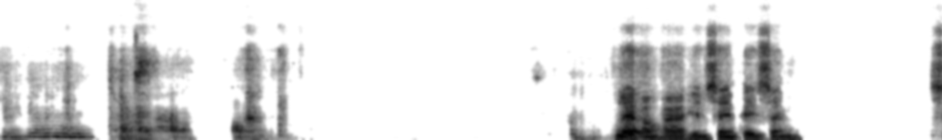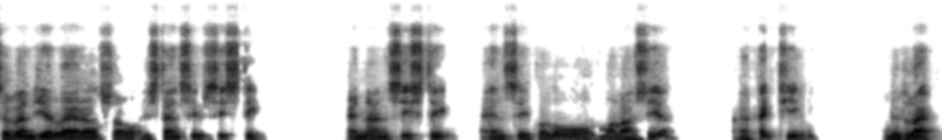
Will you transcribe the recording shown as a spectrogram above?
Left arm in same patient, seven years later show extensive cystic and non-cystic encephalomalacia affecting the left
